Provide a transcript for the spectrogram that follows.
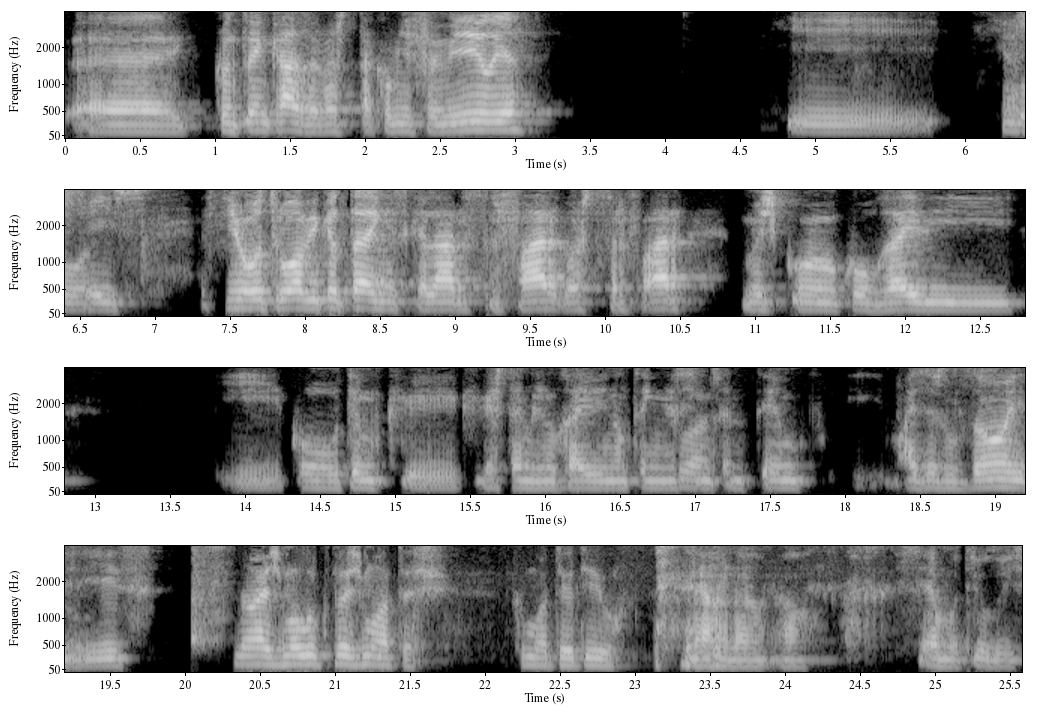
Uh, quando estou em casa gosto de estar com a minha família e acho que é isso. Assim, outro hobby que eu tenho, se calhar surfar, gosto de surfar, mas com, com o rugby e, e com o tempo que, que gastamos no rugby não tenho assim claro. tanto tempo, mais as lesões e isso. Não és maluco das motas, como o teu tio. Não, não, não. Isso é o meu tio Luís.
